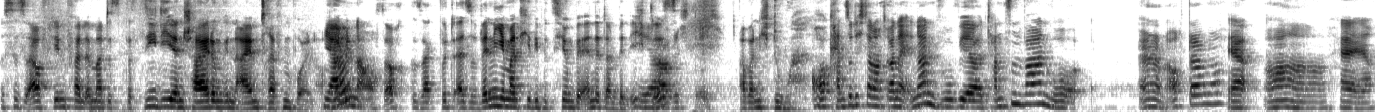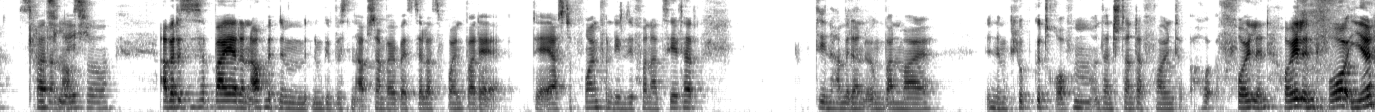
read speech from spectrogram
es ist auf jeden Fall immer, das, dass sie die Entscheidung in einem treffen wollen. Auch, ja, ne? genau. Dass auch gesagt wird, also wenn jemand hier die Beziehung beendet, dann bin ich ja, das. richtig. Aber nicht du. Oh, kannst du dich da noch dran erinnern, wo wir tanzen waren, wo er dann auch da war? Ja. Ah. Ja, ja. Das war dann auch so aber das ist, war ja dann auch mit einem, mit einem gewissen Abstand, weil bei Stellas Freund war der, der erste Freund, von dem sie von erzählt hat. Den haben wir dann irgendwann mal in einem Club getroffen und dann stand da heulend, heulend, heulend vor ihr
